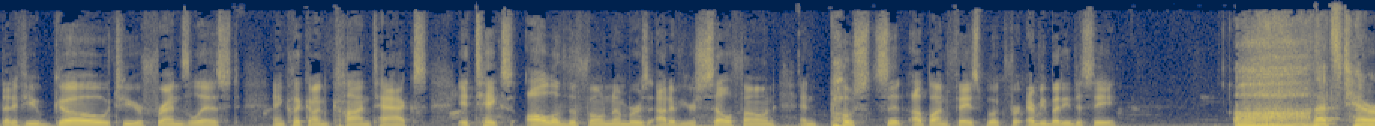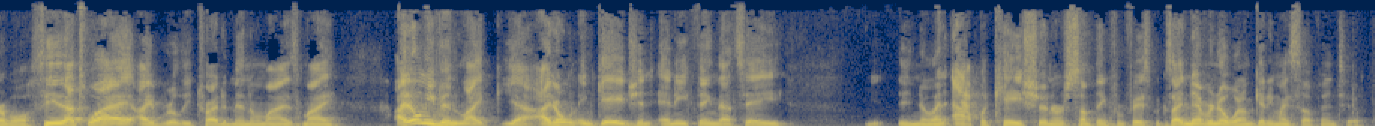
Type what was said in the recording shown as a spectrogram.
That if you go to your friends list and click on contacts, it takes all of the phone numbers out of your cell phone and posts it up on Facebook for everybody to see. Oh, that's terrible. See, that's why I really try to minimize my. I don't even like. Yeah, I don't engage in anything that's a, you know, an application or something from Facebook because I never know what I'm getting myself into.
